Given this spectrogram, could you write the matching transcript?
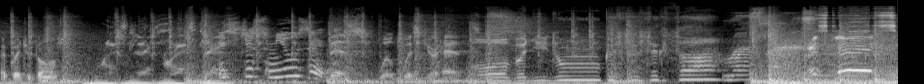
À quoi tu penses It's just music. This will twist your head. Oh bah dis donc, qu'est-ce que c'est que ça Restless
